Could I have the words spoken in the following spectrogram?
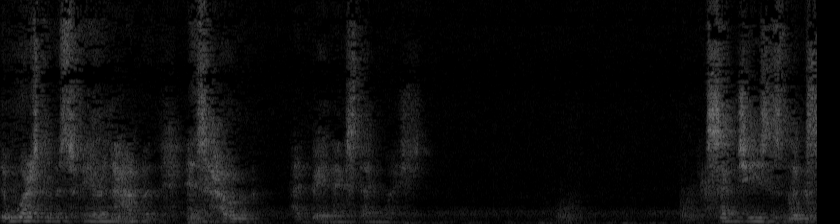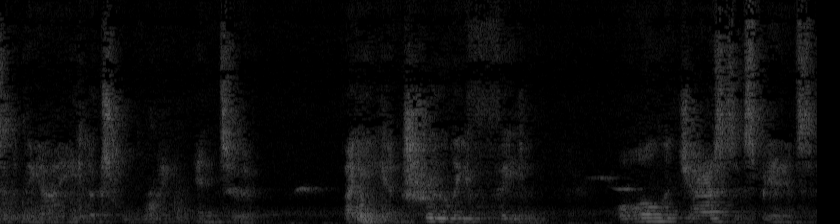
The worst of his fear had happened. His hope had been extinguished. Except Jesus looks him in the eye. He looks right into him. Like he can truly feel all that Jairus is experiencing.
